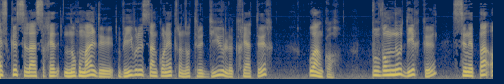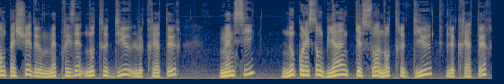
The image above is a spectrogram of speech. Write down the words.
est-ce que cela serait normal de vivre sans connaître notre Dieu le Créateur Ou encore, pouvons-nous dire que ce n'est pas un péché de mépriser notre Dieu le Créateur, même si nous connaissons bien qu'il soit notre Dieu le Créateur,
